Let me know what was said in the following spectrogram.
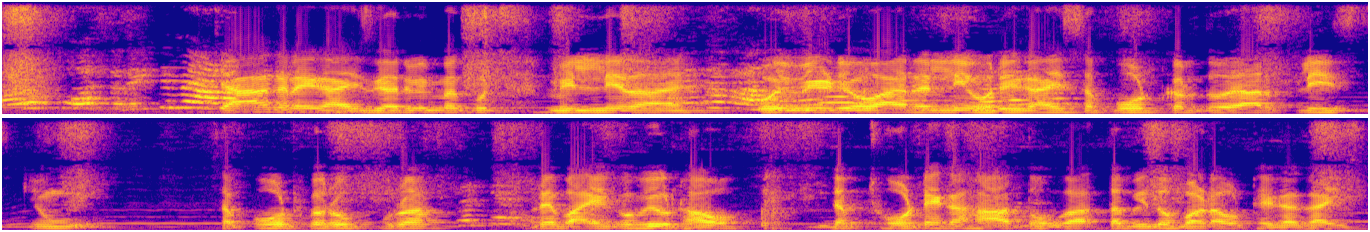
क्या करेगा इस गर्मी में कुछ मिल नहीं रहा है। कोई वीडियो वायरल नहीं हो रही गाइस सपोर्ट कर दो यार प्लीज़ क्यों? सपोर्ट करो पूरा। अपने भाई को भी उठाओ। जब छोटे का हाथ होगा, तभी तो बड़ा उठेगा गाइस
